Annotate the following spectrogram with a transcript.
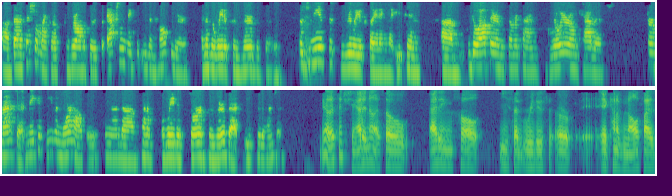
uh, beneficial microbes can grow on the food. So it actually makes it even healthier and as a way to preserve the food. So to hmm. me, it's just really exciting that you can um, go out there in the summertime, grow your own cabbage, ferment it, make it even more healthy, and uh, kind of a way to store and preserve that to eat through the winter. Yeah, that's interesting. I didn't know that. So adding salt, you said reduce or it kind of nullifies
